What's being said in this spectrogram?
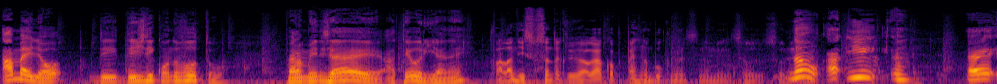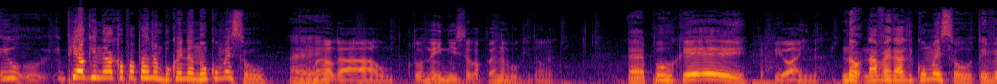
a melhor de- desde quando voltou. Pelo menos é a teoria, né? Falar nisso, o Santa Cruz vai jogar a Copa Pernambuco, né? Se não me- se. Não, a- e. É, e, o- e pior que não, a Copa Pernambuco ainda não começou. Vai É, jogar o torneio início da Copa Pernambuco, então, né? é porque. É pior ainda. Não, na verdade começou. Teve,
